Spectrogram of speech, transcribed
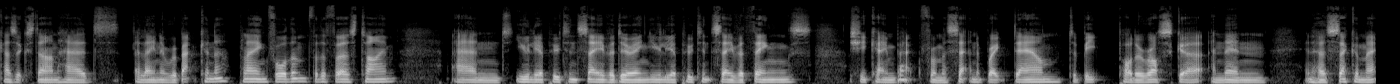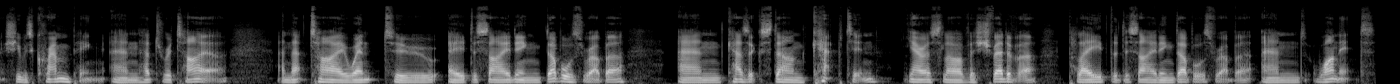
Kazakhstan had Elena Rybakina playing for them for the first time, and Yulia Putintseva doing Yulia Putintseva things. She came back from a set and a break down to beat Podoroska, and then in her second match, she was cramping and had to retire. And that tie went to a deciding doubles rubber, and Kazakhstan captain Yaroslava Shvedova played the deciding doubles rubber and won it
